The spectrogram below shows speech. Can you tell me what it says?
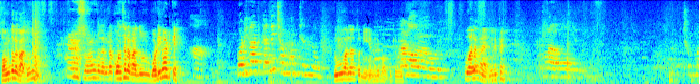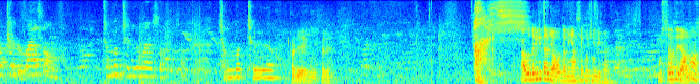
सॉन्ग तो लगा दूँ मैं। मैं सॉन्ग बदल रहा। कौन से लगा दूँ? बॉडी गार्ड के? हाँ। बॉडी गार्ड का नहीं छम्मा छल्लो वो वाला तो नहीं है मेरे पापा के पास। वो वाला कहाँ है मेरे पे। हट जाए एक मिनट पहले। आप उधर की तरफ़ जाओ उधर यहाँ से कुछ नहीं दिख रहा। उस तरफ़ से जाओ ना आप।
